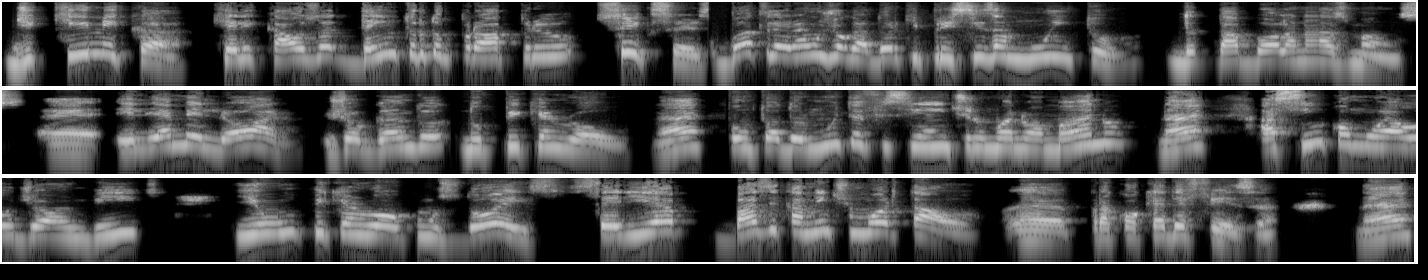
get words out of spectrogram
de química que ele causa dentro do próprio Sixers. O Butler é um jogador que precisa muito da bola nas mãos. É, ele é melhor jogando no pick and roll, né? Pontuador muito eficiente no mano a mano, né? Assim como é o John Embiid. E um pick and roll com os dois seria basicamente mortal é, para qualquer defesa. Né?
